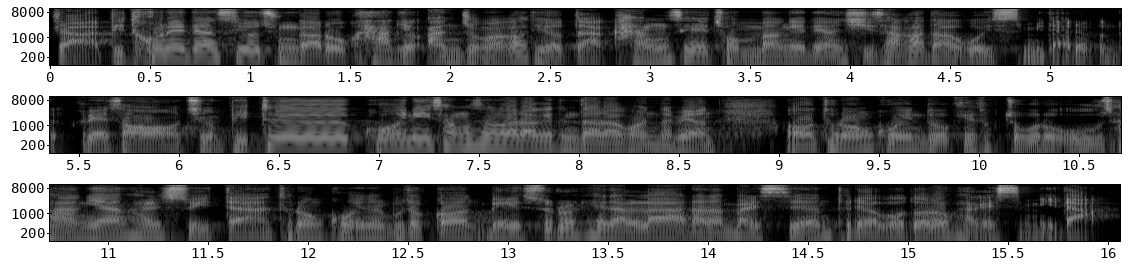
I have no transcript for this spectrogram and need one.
자, 비트코인에 대한 수요 증가로 가격 안정화가 되었다. 강세 전망에 대한 시사가 나오고 있습니다, 여러분들. 그래서 지금 비트코인이 상승을 하게 된다라고 한다면 어, 트론코인도 계속적으로 우상향할 수 있다. 트론코인 을 무조건 매수를 해달라라는 말씀 드려보도록 하겠습니다.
